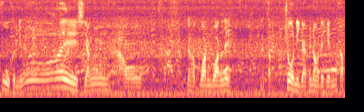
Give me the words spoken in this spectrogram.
คู่ขึ้นนี่โอ้ยเสียงเอานะครับวันวันเลยนะครับโชว์นี้อยากพี่น้องได้เห็นครับ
